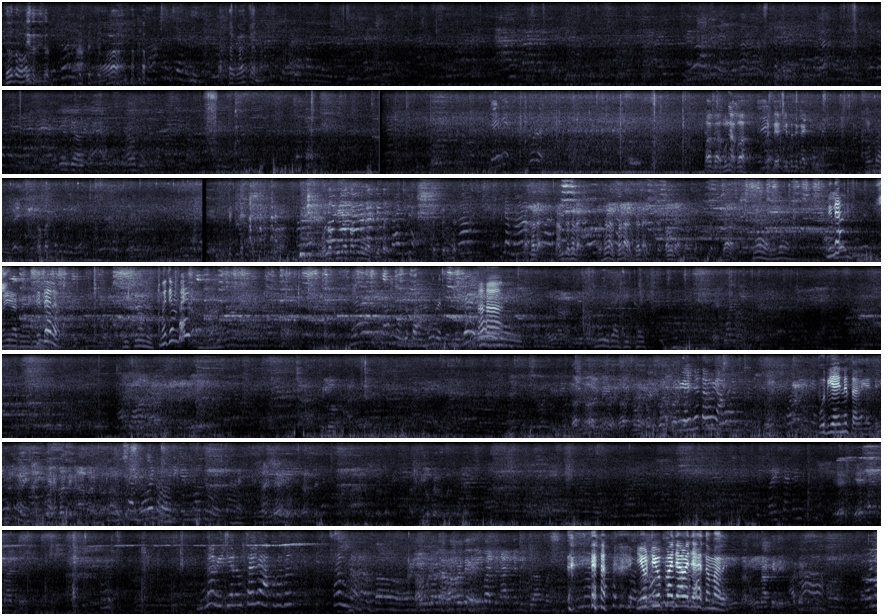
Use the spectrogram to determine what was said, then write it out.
દીધો દીધો બસ બસ મુન્ના બસ એટલે એટલી બધી નહીં બોલો કિલો પકડી રાખજો ભાઈ સડા રામ તો સડા સડા સડા સડા પકડા જા લીલા સીતારામ મજામાં ભાઈ હા પૂરી આવીને જ આવી યુટ્યુબમાં જ આવે જાય તમારે. હું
